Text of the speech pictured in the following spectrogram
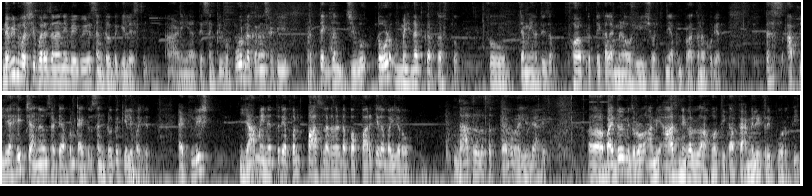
नवीन वर्षी बऱ्याच जणांनी वेगवेगळे संकल्प केले असतील. आणि ते संकल्प पूर्ण करण्यासाठी प्रत्येकजण जीवतोड मेहनत करत असतो. सो त्या मेहनतीचं फळ प्रत्येकाला मिळावं ही ईश्वरची आपण प्रार्थना करूयात. तसंच आपल्याही चॅनलसाठी आपण काहीतरी संकल्प केले पाहिजेत. ॲटलिस्ट या महिन्यात तरी आपण पाच लाखाचा टप्पा पार केला पाहिजे राव. दहा हजार सबस्क्रायबर राहिलेले आहेत. बाय द वे मित्रांनो आम्ही आज निघालेलो आहोत एका फॅमिली ट्रिपवरती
